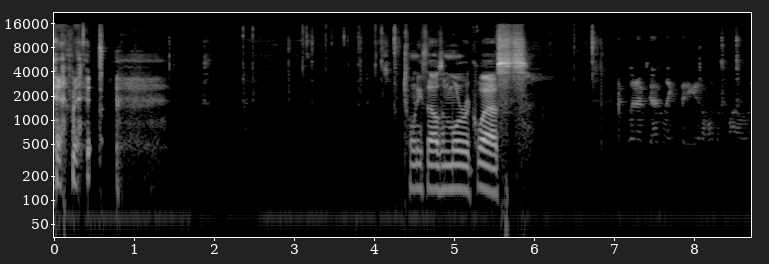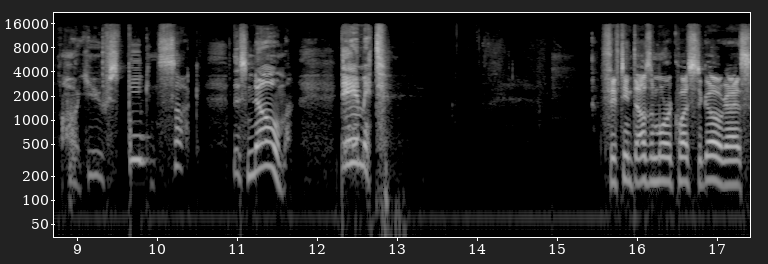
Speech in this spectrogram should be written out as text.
damn it. 20,000 more requests. Oh, you fucking suck. This gnome. Damn it. 15,000 more requests to go, guys.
